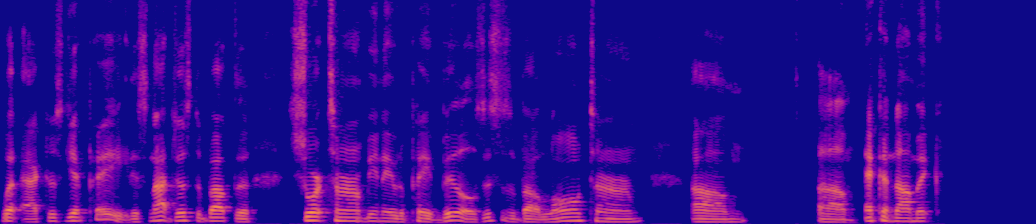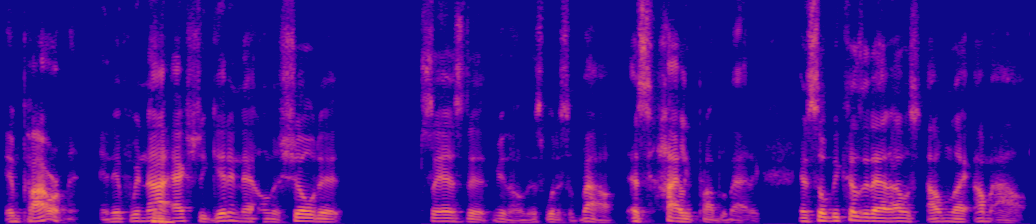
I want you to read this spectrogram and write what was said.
what actors get paid. It's not just about the short term being able to pay bills. This is about long term um, um, economic empowerment. And if we're not mm-hmm. actually getting that on a show that says that you know that's what it's about that's highly problematic and so because of that i was i'm like i'm out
